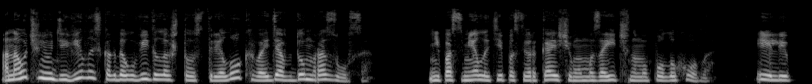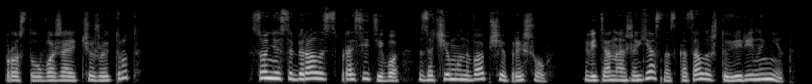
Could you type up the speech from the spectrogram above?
Она очень удивилась, когда увидела, что стрелок, войдя в дом, разулся. Не посмел идти по сверкающему мозаичному полу холла. Или просто уважает чужой труд? Соня собиралась спросить его, зачем он вообще пришел, ведь она же ясно сказала, что Ирины нет,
